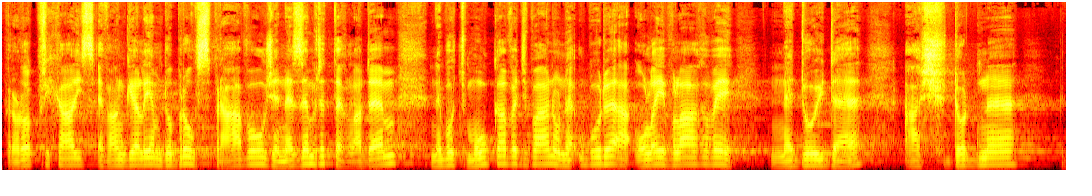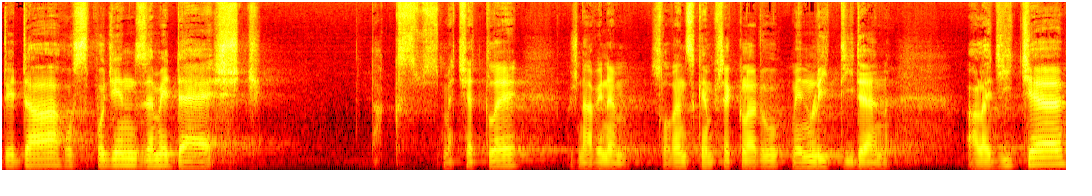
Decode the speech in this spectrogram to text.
Prorok přichází s evangeliem dobrou zprávou, že nezemřete hladem, neboť mouka ve čbánu neubude a olej v láhvi nedojde až do dne, kdy dá hospodin zemi déšť. Tak jsme četli, možná v jiném slovenském překladu, minulý týden. Ale dítě,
